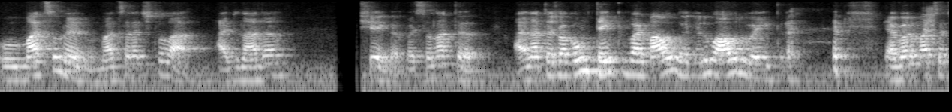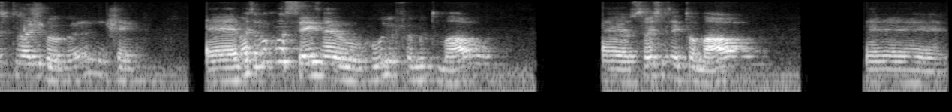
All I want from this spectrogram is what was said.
o Matson mesmo, o Matson era titular. Aí do nada chega, vai ser o Natan. Aí o Natan joga um tempo, vai mal, aí o Aldo entra. e agora o Matson é titular de novo. Eu não entendo. É, mas eu vou com vocês, né? O Julio foi muito mal. É, o Sanches entrou mal. É...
